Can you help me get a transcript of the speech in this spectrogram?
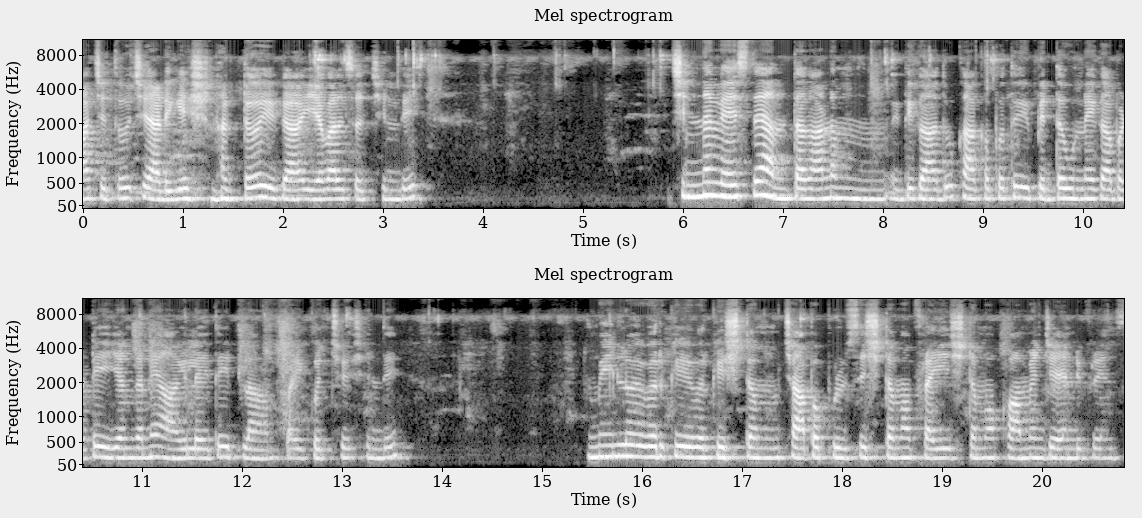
ఆచితూచి అడిగేసినట్టు ఇక వేయవలసి వచ్చింది చిన్న వేస్తే అంతగానం ఇది కాదు. కాకపోతే ఈ పెద్దగా ఉన్నాయి కాబట్టి వేయంగానే ఆయిల్ అయితే ఇట్లా పైకి వచ్చేసింది మీలో ఎవరికి ఎవరికి ఇష్టం? చేప పులుసు ఇష్టమా? ఫ్రై ఇష్టమా? కామెంట్ చేయండి ఫ్రెండ్స్.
